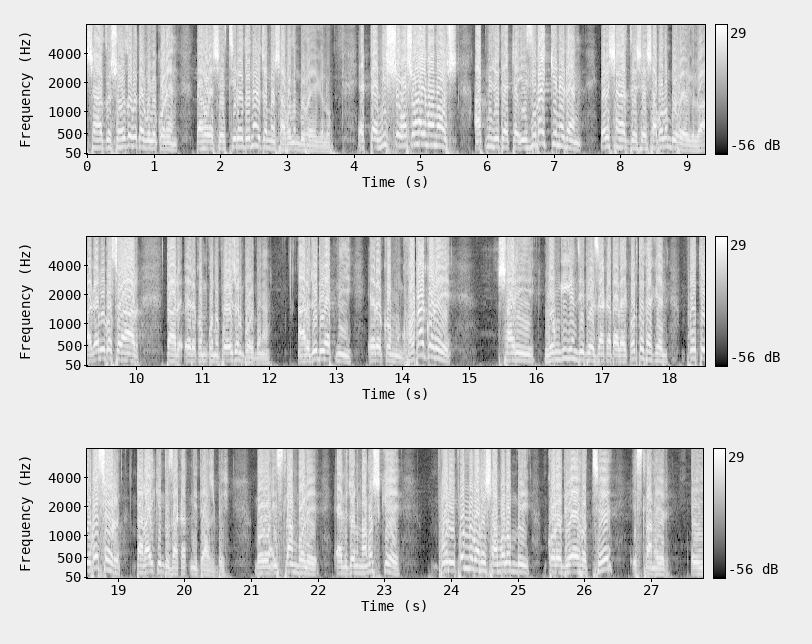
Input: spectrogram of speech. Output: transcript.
সাহায্য সহযোগিতাগুলো করেন, তাহলে সে চিরদিনের জন্য স্বাবলম্বী হয়ে গেল। একটা নিঃস্ব অসহায় মানুষ, আপনি যদি একটা ইজি বাইক কিনে দেন, এর সাহায্যে সে স্বাবলম্বী হয়ে গেল। আগামী বছর আর তার এরকম কোনো প্রয়োজন পড়বে না। আর যদি আপনি এরকম ঘটা করে শাড়ি, লুঙ্গি, গেঞ্জি দিয়ে জাকাত আদায় করতে থাকেন, প্রতি বছর তারাই কিন্তু জাকাত নিতে আসবে। বরং ইসলাম বলে, একজন মানুষকে পরিপূর্ণভাবে স্বাবলম্বী করে দেওয়াই হচ্ছে ইসলামের এই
